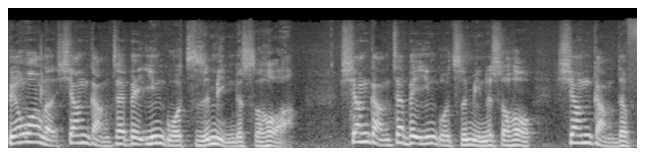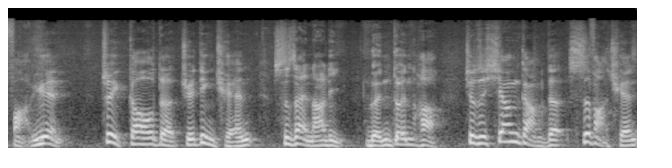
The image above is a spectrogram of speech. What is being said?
不要忘了，香港在被英国殖民的时候啊。香港在被英国殖民的时候，香港的法院最高的决定权是在哪里？伦敦哈，就是香港的司法权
